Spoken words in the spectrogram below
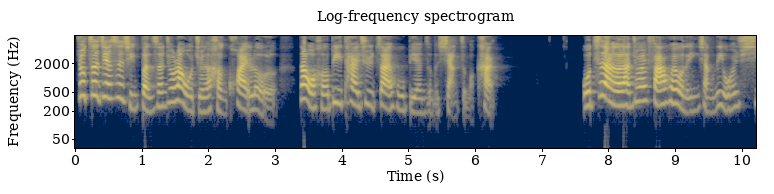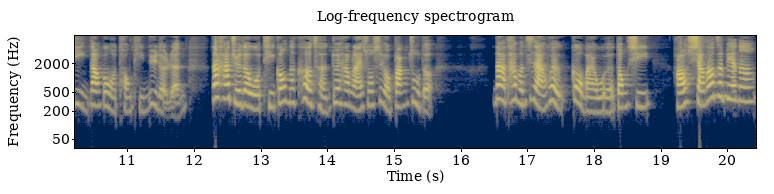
就这件事情本身就让我觉得很快乐了，那我何必太去在乎别人怎么想、怎么看？我自然而然就会发挥我的影响力，我会吸引到跟我同频率的人。那他觉得我提供的课程对他们来说是有帮助的，那他们自然会购买我的东西。好，想到这边呢。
